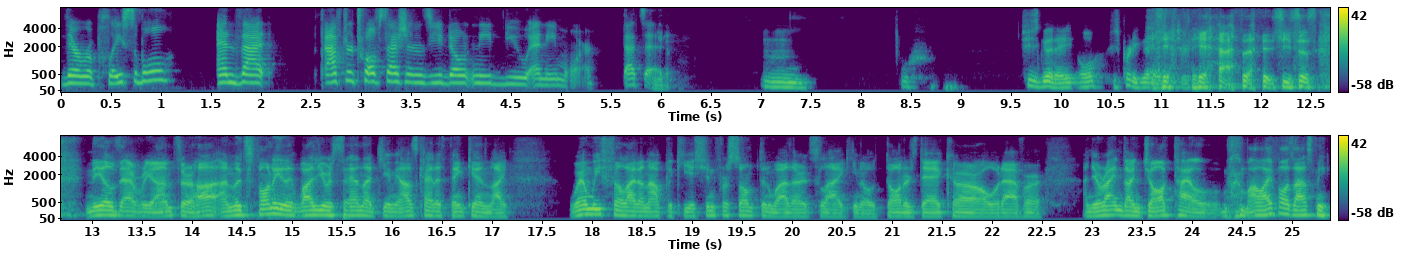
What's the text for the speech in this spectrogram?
they're replaceable, and that after 12 sessions, you don't need you anymore. That's it. Yeah. Mm. She's good, eh? Oh, she's pretty good. She? yeah, she just nails every answer, huh? And it's funny that while you were saying that, Jimmy, I was kind of thinking like, when we fill out an application for something, whether it's like, you know, daughter's daycare or whatever, and you're writing down job title, my wife always asks me,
